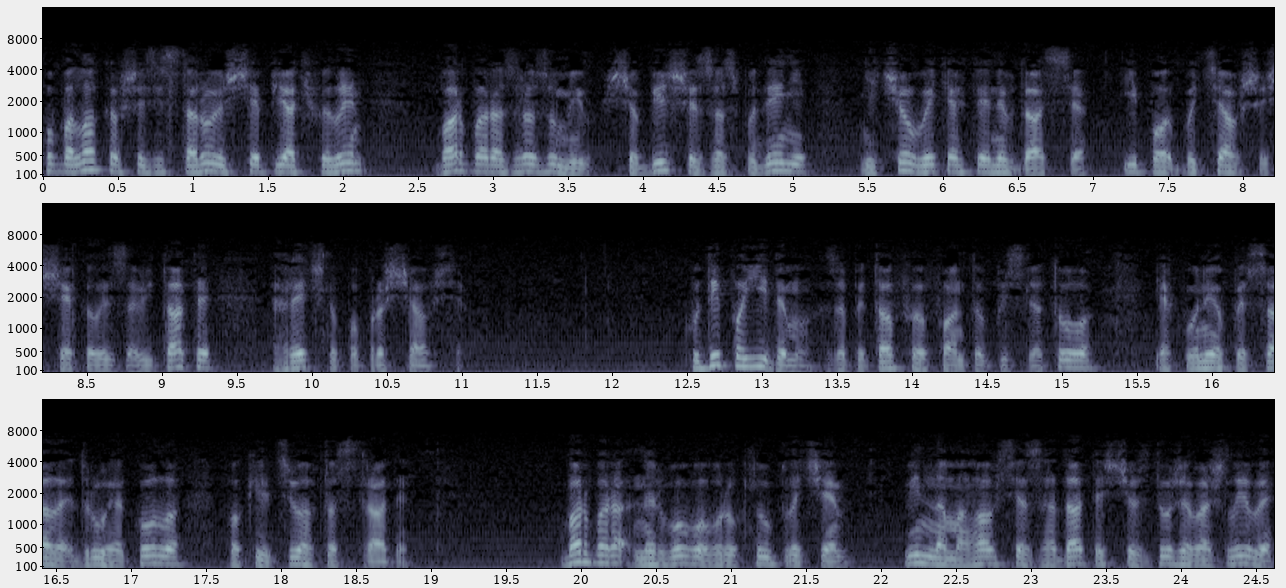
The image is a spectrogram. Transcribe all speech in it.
Побалакавши зі старою ще п'ять хвилин, Барбара зрозумів, що більше з господині нічого витягти не вдасться, і, пообіцявши ще колись завітати, гречно попрощався. Куди поїдемо? запитав Феофантов після того, як вони описали друге коло по кільцю автостради. Барбара нервово ворухнув плечем. Він намагався згадати щось дуже важливе,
